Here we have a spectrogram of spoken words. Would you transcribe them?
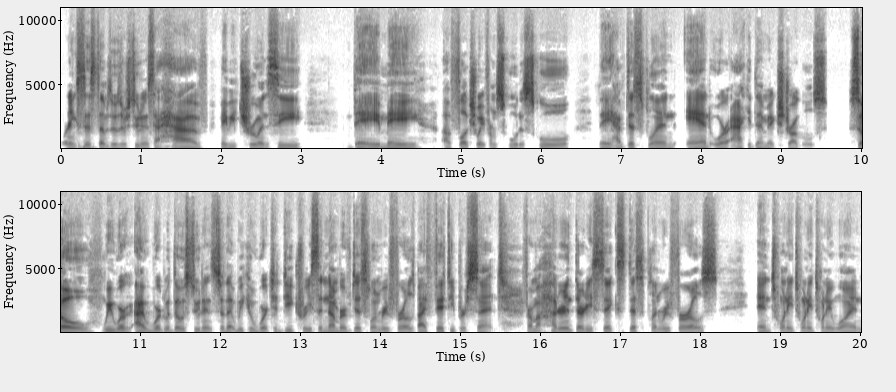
warning systems, those are students that have maybe truancy, they may uh, fluctuate from school to school, they have discipline and or academic struggles. So we work I worked with those students so that we could work to decrease the number of discipline referrals by 50% from 136 discipline referrals in 2020-21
